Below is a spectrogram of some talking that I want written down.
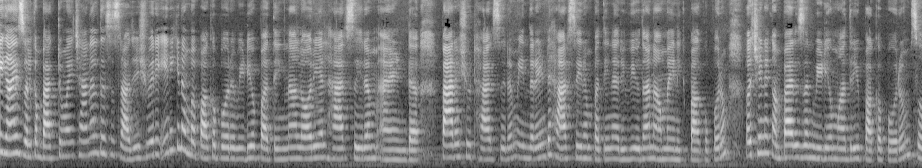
Hey guys welcome back to my channel this is Rajeshwari இன்றைக்கி நம்ம பார்க்க போகிற வீடியோ பார்த்தீங்கன்னா L'Oreal hair serum and Parachute hair serum இந்த ரெண்டு ஹேர் சீரம் பற்றின ரிவ்யூ தான் நாம் இன்றைக்கி பார்க்க போகிறோம் ஒரு சின்ன கம்பேரிசன் வீடியோ மாதிரி பார்க்க போகிறோம் ஸோ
